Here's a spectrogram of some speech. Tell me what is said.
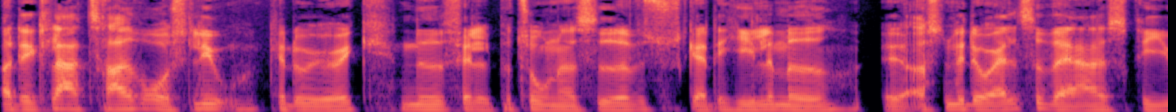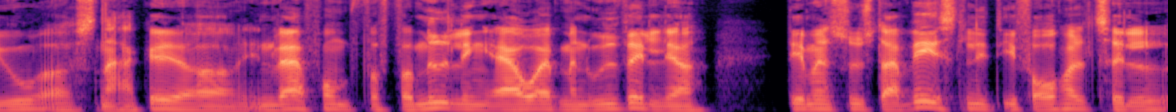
og det er klart, 30 års liv kan du jo ikke nedfælde på 200 sider, hvis du skal det hele med. Øh, og sådan vil det jo altid være at skrive og snakke, og enhver form for formidling er jo, at man udvælger det, man synes, der er væsentligt i forhold til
